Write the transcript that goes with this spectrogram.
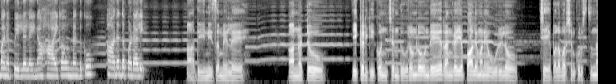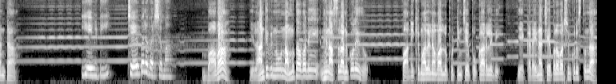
మన పిల్లలైనా హాయిగా ఉన్నందుకు ఆనందపడాలి. అది నిజమేలే. అన్నట్టు ఇక్కడికి కొంచెం దూరంలో ఉండే రంగయ్యపాలెం అనే ఊరిలో చేపల వర్షం కురుస్తుందంట. ఏమిటి? చేపల వర్షమా? బావా ఇలాంటివి నువ్వు నమ్ముతావని నేను అస్సలు అనుకోలేదు. పనికి మాలిన వాళ్ళు పుట్టించే పుకార్లివి ఎక్కడైనా చేపల వర్షం కురుస్తుందా?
